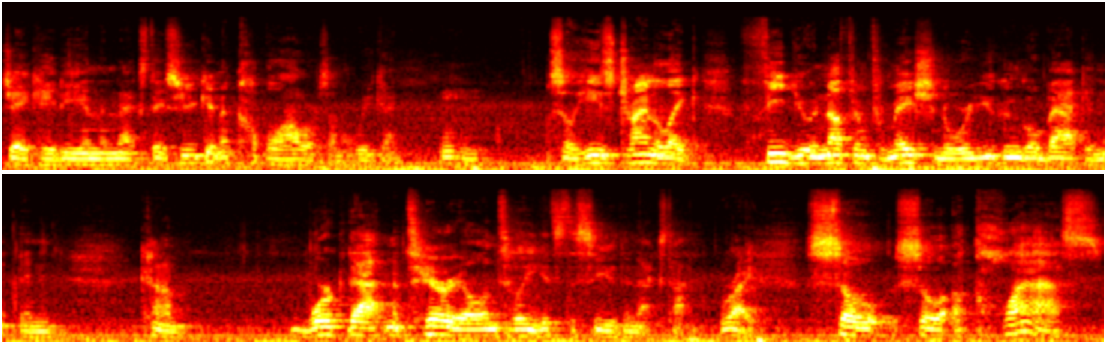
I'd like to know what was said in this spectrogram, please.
JKD, and the next day. So you're getting a couple hours on a weekend. Mm-hmm. So he's trying to like feed you enough information to where you can go back and, and kind of work that material until he gets to see you the next time. Right. So so a class,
